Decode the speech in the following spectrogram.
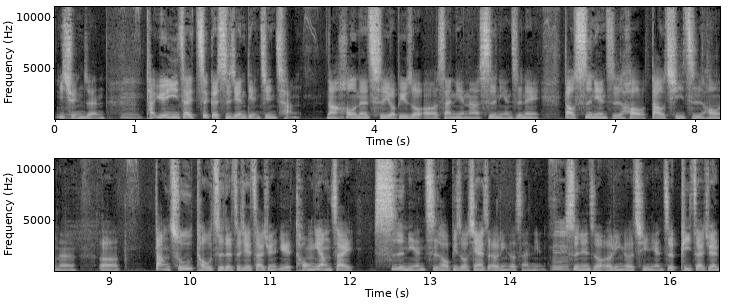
一群人，嗯，他愿意在这个时间点进场。然后呢，持有，比如说呃三年啊四年之内，到四年之后到期之后呢，呃，当初投资的这些债券也同样在四年之后，比如说现在是二零二三年，嗯，四年之后二零二七年这批债券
